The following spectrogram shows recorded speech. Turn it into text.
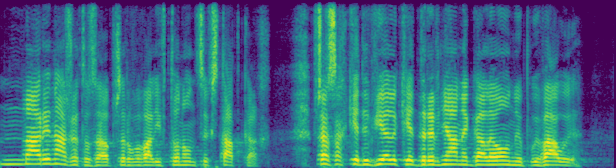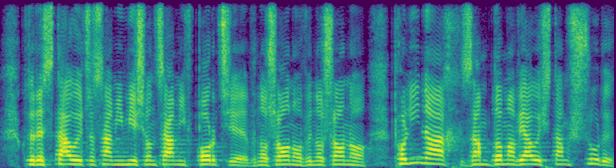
marynarze to zaobserwowali w tonących statkach. W czasach, kiedy wielkie drewniane galeony pływały, które stały czasami miesiącami w porcie, wnoszono, wynoszono. Po linach domawiały się tam szczury.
